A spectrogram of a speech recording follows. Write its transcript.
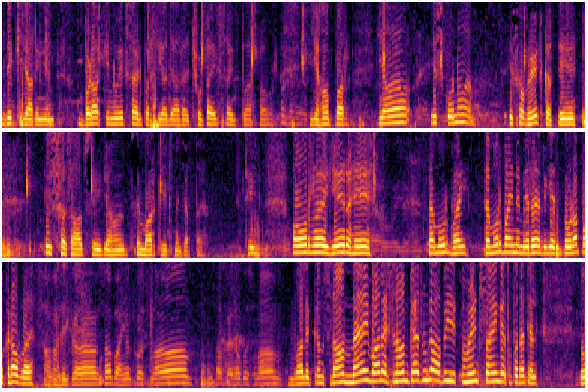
देखी जा रही हैं। बड़ा किन्नू एक साइड पर किया जा रहा है, छोटा एक साइड पर। और यहाँ पर, यहाँ इसको ना, इसका वेट करते हैं। इस हिसाब से यहाँ से मार्केट में जाता है। ठीक? और ये रहे तैमूर भाई। तैमूर भाई ने मेरे लिए तोड़ा पकड़ा हुआ है। सब भाइयों को सलाम सब बहनों को सलाम। वालेकुम सलाम। मैं ही वाले सलाम कह दूँगा अभी कमेंट्स आएँगे तो पता चले। तो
